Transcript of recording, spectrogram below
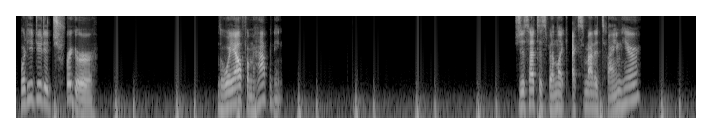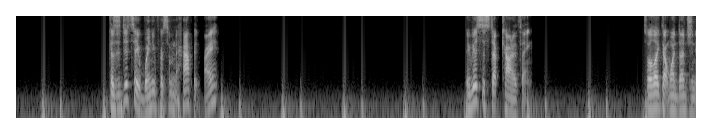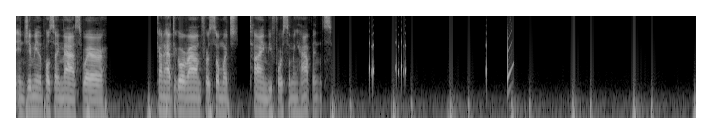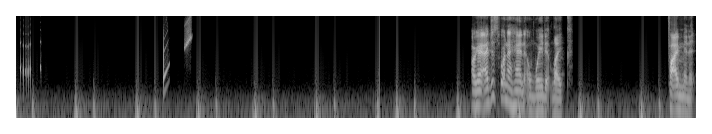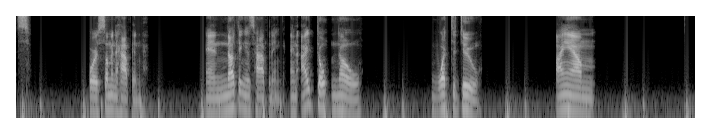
What do you do to trigger the way out from happening? Just had to spend like X amount of time here? Because it did say waiting for something to happen, right? Maybe it's the step counter thing. So like that one dungeon in Jimmy and the Pulsing Mass where kind of had to go around for so much time before something happens. Okay, I just went ahead and waited like five minutes for something to happen. And nothing is happening. And I don't know what to do. I am.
